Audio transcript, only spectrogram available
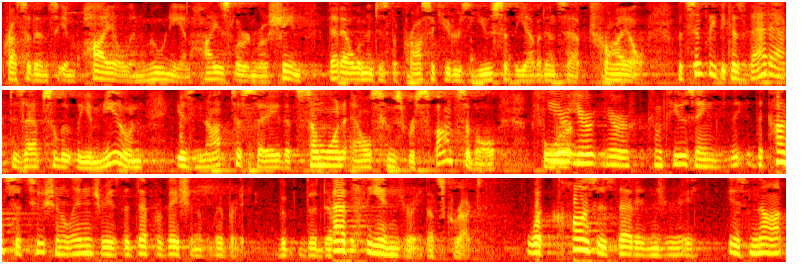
precedents in Pyle and Mooney and Heisler and Roisin, that element is the prosecutor's use of the evidence at trial. But simply because that act is absolutely immune is not to say that someone else who's responsible for. You're, you're, you're confusing. The, the, constitutional injury is the deprivation of liberty. The, the depri- That's the injury. That's correct. What causes that injury is not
